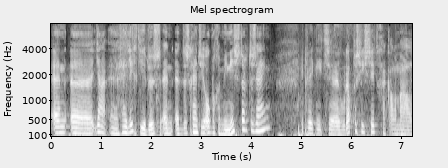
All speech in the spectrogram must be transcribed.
En uh, ja, uh, hij ligt hier dus. En er schijnt hier ook nog een minister te zijn. Ik weet niet hoe dat precies zit. Ga ik allemaal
